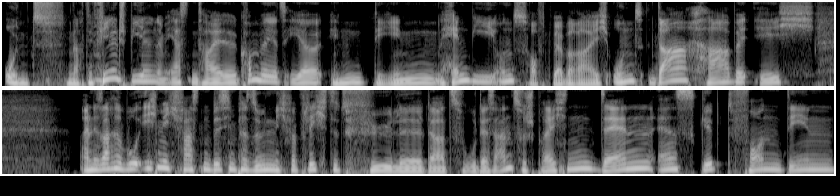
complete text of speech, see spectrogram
Und nach den vielen Spielen im ersten Teil kommen wir jetzt eher in den Handy- und Softwarebereich. Und da habe ich eine Sache, wo ich mich fast ein bisschen persönlich verpflichtet fühle, dazu das anzusprechen, denn es gibt von den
